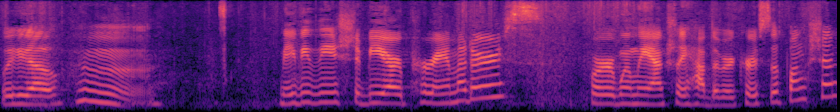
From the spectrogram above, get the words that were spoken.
we go, hmm, maybe these should be our parameters for when we actually have the recursive function.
